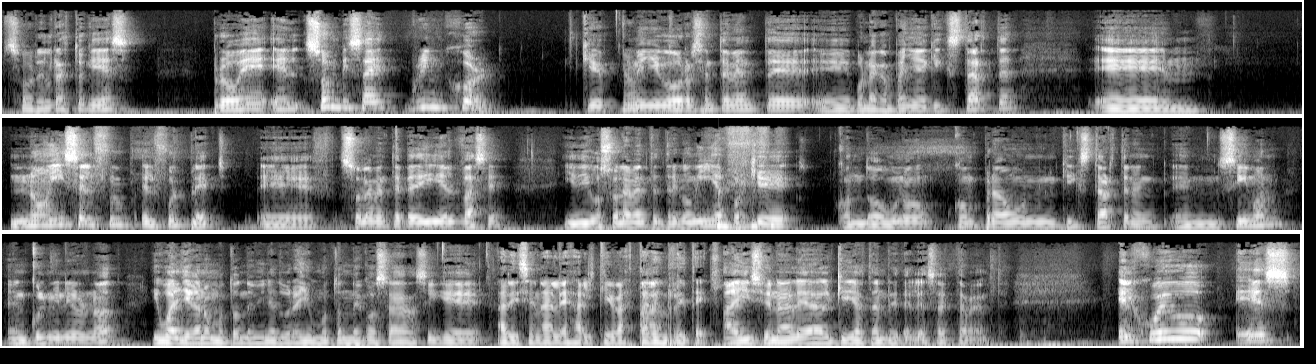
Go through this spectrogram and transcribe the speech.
sobre el resto que es, probé el Zombicide Green Horde, que ¿No? me llegó recientemente eh, por la campaña de Kickstarter. Eh, no hice el full, el full pledge, eh, solamente pedí el base, y digo solamente entre comillas porque cuando uno compra un Kickstarter en, en Simon, en Cool Mini or Not, igual llegan un montón de miniaturas y un montón de cosas, así que Adicionales al que va a estar Ah, en retail. adicionales al que ya está en retail, exactamente. El juego es.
